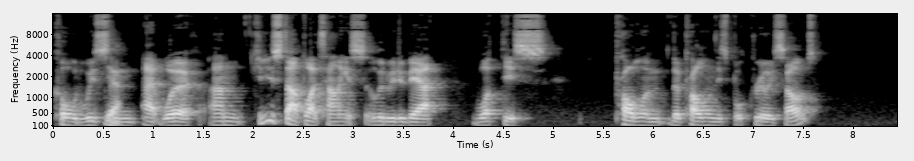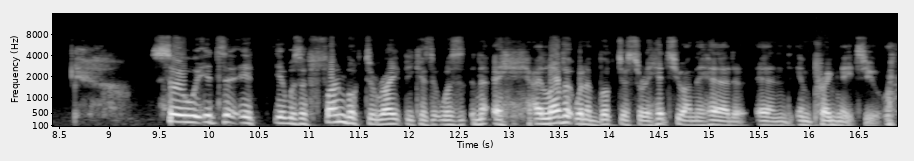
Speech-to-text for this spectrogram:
called Wisdom yeah. at Work. Um, could you start by telling us a little bit about what this problem, the problem this book really solves? So it's a, it it was a fun book to write because it was I love it when a book just sort of hits you on the head and impregnates you.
